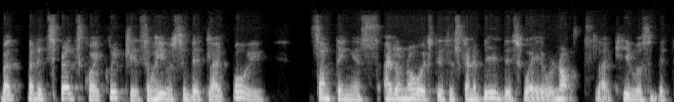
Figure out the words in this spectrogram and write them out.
but but it spreads quite quickly. So he was a bit like oh something is i don't know if this is going to be this way or not. Like he was a bit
